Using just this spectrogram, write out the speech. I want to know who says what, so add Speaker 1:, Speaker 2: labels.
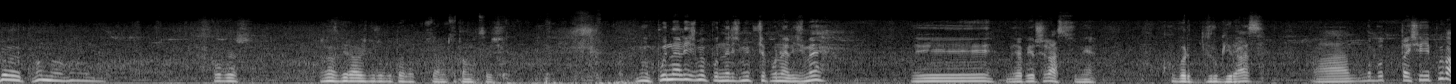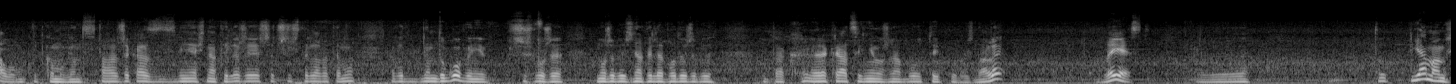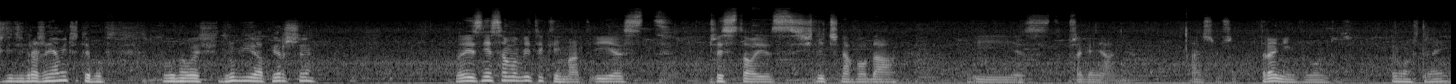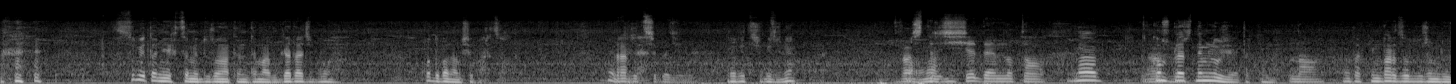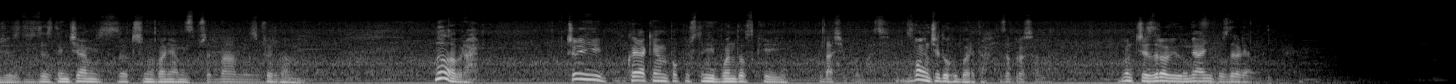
Speaker 1: Hubert, no. Powiesz, że nazbierałeś dużo butelek, chciałem co tam chcesz. No, płynęliśmy, płynęliśmy, przepłynęliśmy. Yy, no ja pierwszy raz w sumie. Hubert drugi raz. A, no bo tutaj się nie pływało, krótko mówiąc. Ta rzeka zmienia się na tyle, że jeszcze 3-4 lata temu nawet nam do głowy nie przyszło, że może być na tyle wody, żeby tak rekreacyjnie można było tutaj pływać. No ale, ale jest. Yy, to ja mam się dzielić wrażeniami, czy ty? Bo płynąłeś drugi, a pierwszy.
Speaker 2: No jest niesamowity klimat i jest czysto, jest śliczna woda i jest przegenialnie. A jeszcze muszę trening wyłączyć.
Speaker 1: Wyłącz trening. W sumie to nie chcemy dużo na ten temat gadać, bo podoba nam się bardzo. No
Speaker 2: Prawie
Speaker 1: tyle.
Speaker 2: 3 godziny.
Speaker 1: Prawie 3 godziny. No,
Speaker 2: 2,47 no to...
Speaker 1: Na
Speaker 2: no,
Speaker 1: kompletnym luzie takim.
Speaker 2: No,
Speaker 1: Na takim bardzo dużym luzie, z- ze zdjęciami, z zatrzymywaniami,
Speaker 2: z przerwami.
Speaker 1: z przerwami. No dobra. Czyli kajakiem po pustyni błędowskiej
Speaker 2: Da się pływać.
Speaker 1: dzwońcie do Huberta.
Speaker 2: Zapraszamy.
Speaker 1: Bądźcie zdrowi, rumiani, pozdrawiamy.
